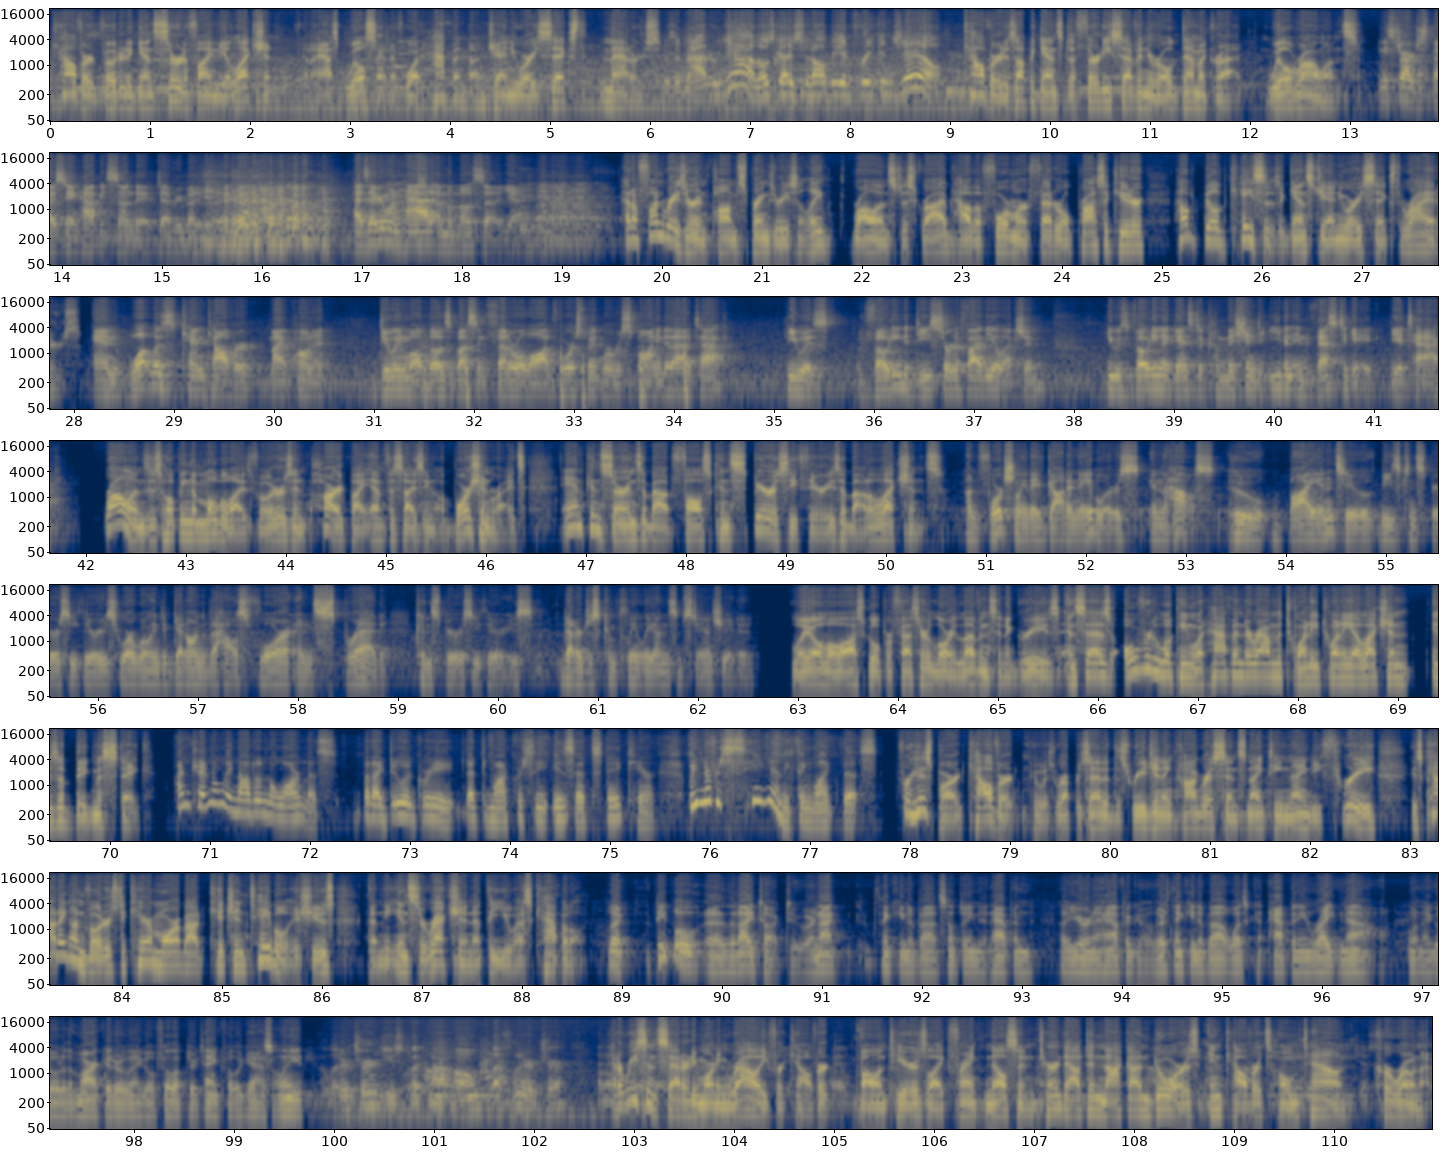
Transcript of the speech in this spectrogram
Calvert voted against certifying the election, I asked Wilson if what happened on January 6th matters. Does it matter? Yeah, those guys should all be in freaking jail. Calvert is up against a 37-year-old Democrat, Will Rollins. Let me start just by saying happy Sunday to everybody. Has everyone had a mimosa yet? At a fundraiser in Palm Springs recently, Rollins described how the former federal prosecutor helped build cases against January 6th rioters. And what was Ken Calvert, my opponent, doing while those of us in federal law enforcement were responding to that attack? He was voting to decertify the election. He was voting against a commission to even investigate the attack. Rollins is hoping to mobilize voters in part by emphasizing abortion rights and concerns about false conspiracy theories about elections. Unfortunately, they've got enablers in the House who buy into these conspiracy theories, who are willing to get onto the House floor and spread conspiracy theories that are just completely unsubstantiated. Loyola Law School professor Laurie Levenson agrees and says overlooking what happened around the 2020 election is a big mistake. I'm generally not an alarmist, but I do agree that democracy is at stake here. We've never seen anything like this. For his part, Calvert, who has represented this region in Congress since 1993, is counting on voters to care more about kitchen table issues than the insurrection at the U.S. Capitol. Look, the people uh, that I talk to are not thinking about something that happened a year and a half ago. They're thinking about what's happening right now when they go to the market or when they go fill up their tank full of gasoline. The literature, use click not home, left literature. At a recent Saturday morning rally for Calvert, volunteers like Frank Nelson turned out to knock on doors in Calvert's hometown, Corona.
